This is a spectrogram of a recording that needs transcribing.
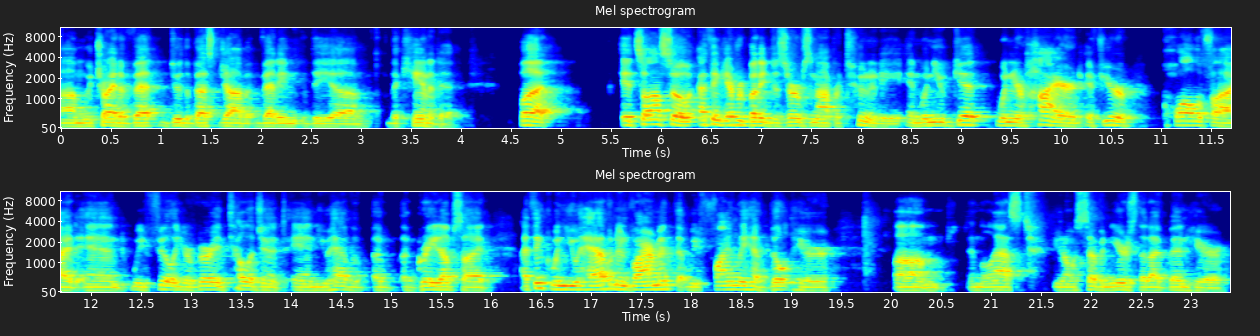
Um, we try to vet, do the best job at vetting the uh, the candidate, but it's also I think everybody deserves an opportunity. And when you get when you're hired, if you're qualified and we feel you're very intelligent and you have a, a, a great upside, I think when you have an environment that we finally have built here um, in the last, you know, seven years that I've been here,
